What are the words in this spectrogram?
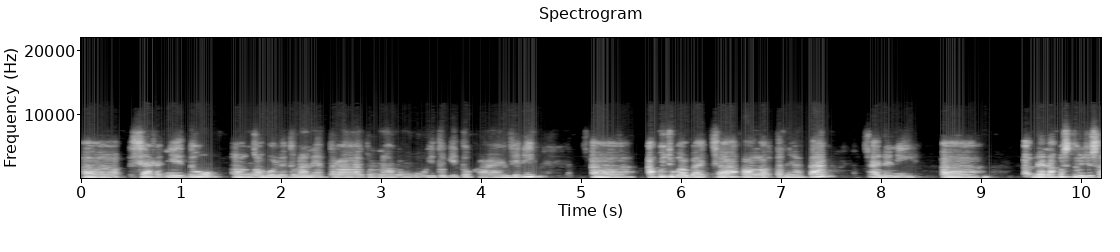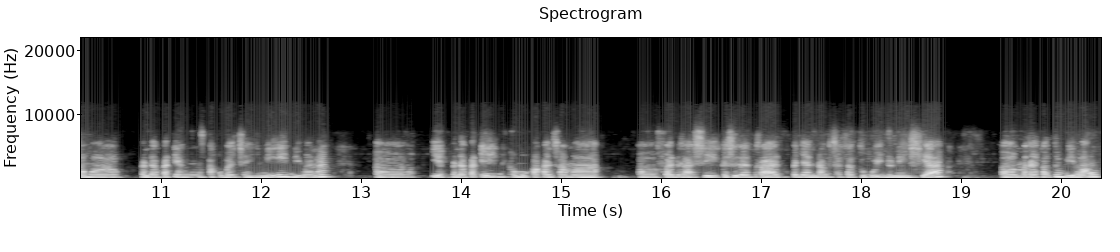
uh, syaratnya itu eh, nggak uh, boleh tunanetra, tunarunggu gitu-gitu kan. Jadi uh, aku juga baca kalau ternyata ada nih uh, dan aku setuju sama pendapat yang aku baca ini di mana uh, ya pendapat ini dikemukakan sama uh, Federasi Kesejahteraan Penyandang Cacat Tubuh Indonesia. Uh, mereka tuh bilang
